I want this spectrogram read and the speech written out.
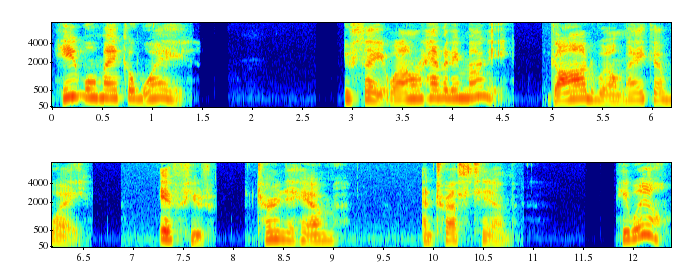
He will make a way. You say, Well, I don't have any money. God will make a way if you turn to Him and trust Him. He will.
